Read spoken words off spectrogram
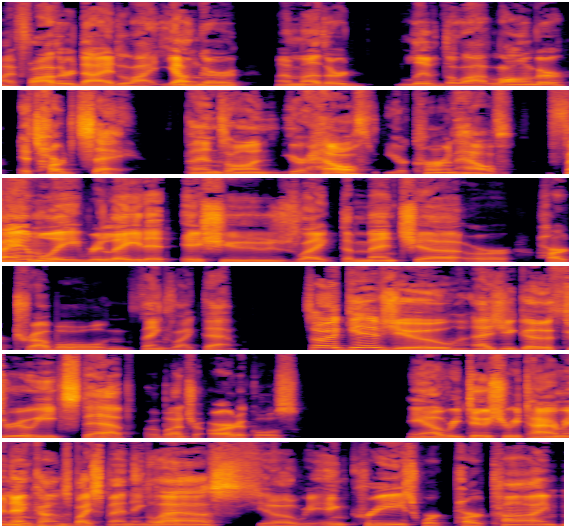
My father died a lot younger. My mother lived a lot longer. It's hard to say. Depends on your health, your current health, family related issues like dementia or heart trouble and things like that. So it gives you, as you go through each step, a bunch of articles. You know, reduce your retirement incomes by spending less, you know, increase, work part time,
